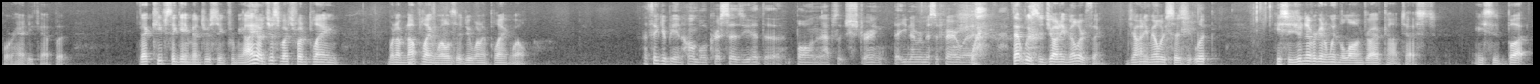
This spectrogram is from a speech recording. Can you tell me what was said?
four handicap. But that keeps the game interesting for me. I have just as much fun playing when I'm not playing well as I do when I'm playing well. I think you're being humble. Chris says you hit the ball on an absolute string, that you never miss a fairway. That was the Johnny Miller thing. Johnny Miller says, look, he says, you're never going to win the long drive contest. He says, but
